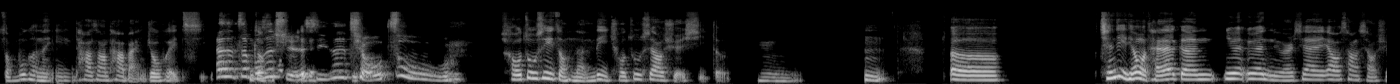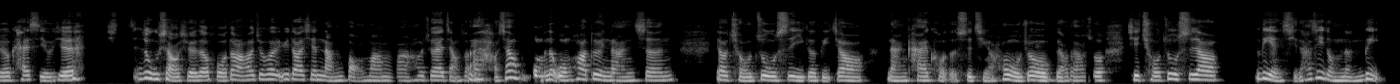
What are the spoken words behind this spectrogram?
总不可能一踏上踏板你就会骑，但是这不是学习，这是求助。求助是一种能力，求助是要学习的。嗯嗯，呃，前几天我才在跟，因为因为女儿现在要上小学，开始有一些入小学的活动，然后就会遇到一些男宝妈妈，然后就在讲说，哎，嗯。好像我们的文化对男生要求助是一个比较难开口的事情，然后我就表达说，其实求助是要练习的，它是一种能力，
